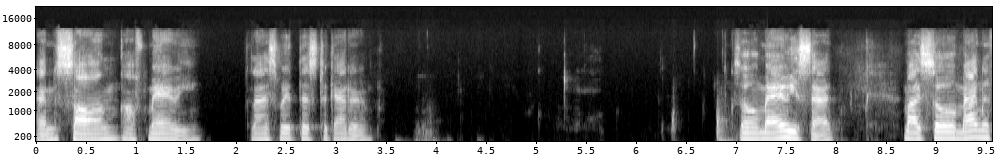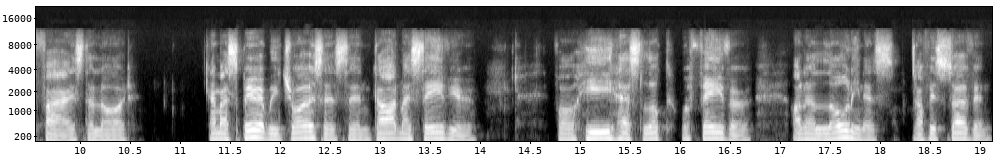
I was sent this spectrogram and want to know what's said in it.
and song of Mary. Let's read this together. So Mary said, My soul magnifies the Lord, and my spirit rejoices in God my Savior, for he has looked with favor on the lowliness of his servant.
